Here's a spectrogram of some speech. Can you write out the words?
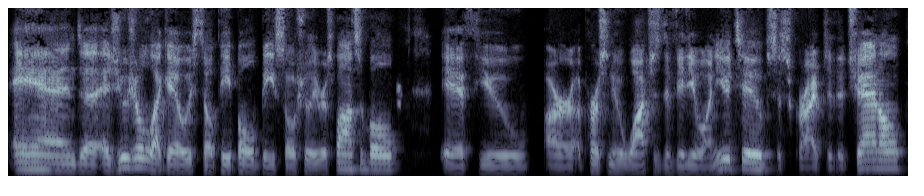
And uh, as usual, like I always tell people, be socially responsible. If you are a person who watches the video on YouTube, subscribe to the channel.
